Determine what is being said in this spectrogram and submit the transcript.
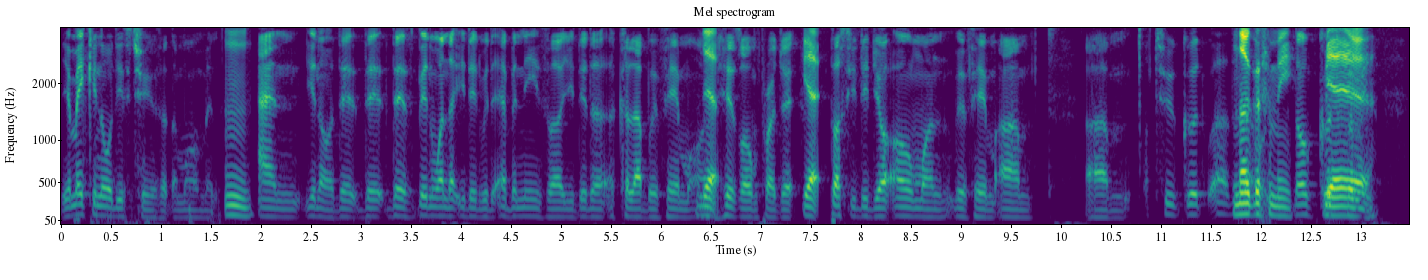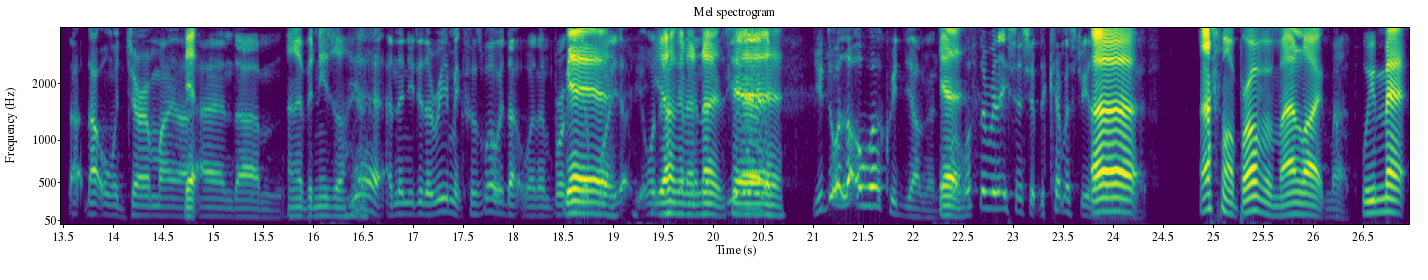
You're making all these tunes at the moment, Mm. and you know there, there, there's been one that you did with Ebenezer. You did a, a collab with him on Yeah. his own project. Yeah. Plus, you did your own one with him. Um, um, too good. uh, No Good one- for Me. No good Yeah, for yeah. me. That that one with Jeremih Yeah. and um, And Ebenezer. yeah. Yeah. and then you did a remix as well with that one and broke Yeah, your yeah, boy, Yungen the Notes, yeah. You do a lot of work with Yungen Yeah. What's the relationship, the chemistry? Like Uh, with you guys? That's my brother, man. Like Mad. we met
